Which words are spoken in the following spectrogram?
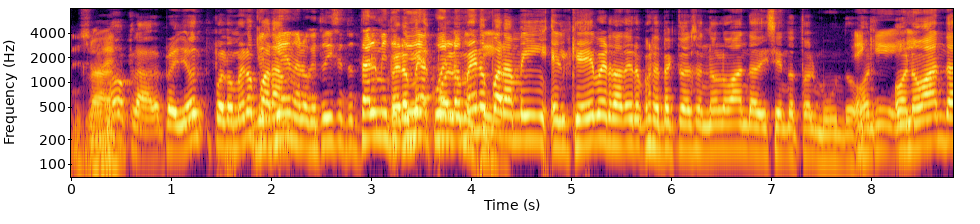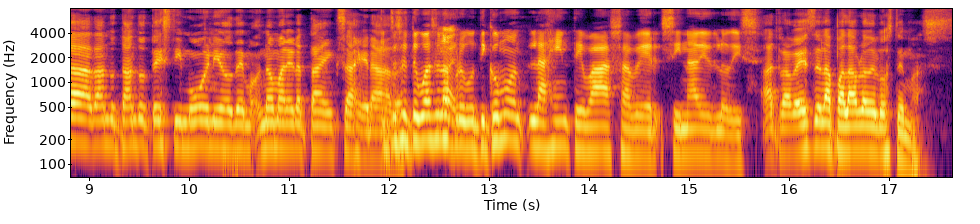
Eso Claro. es. No, claro, pero yo, por lo menos Yo para... entiendo lo que tú dices, totalmente Pero estoy de me- por lo menos contigo. para mí, el que es verdadero con respecto a eso no lo anda diciendo todo el mundo. Es o, que- o no anda dando tanto testimonio de una manera tan exagerada. Entonces te voy a hacer una pregunta, ¿y cómo la gente va a saber si nadie lo dice? a través de la palabra de los demás.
